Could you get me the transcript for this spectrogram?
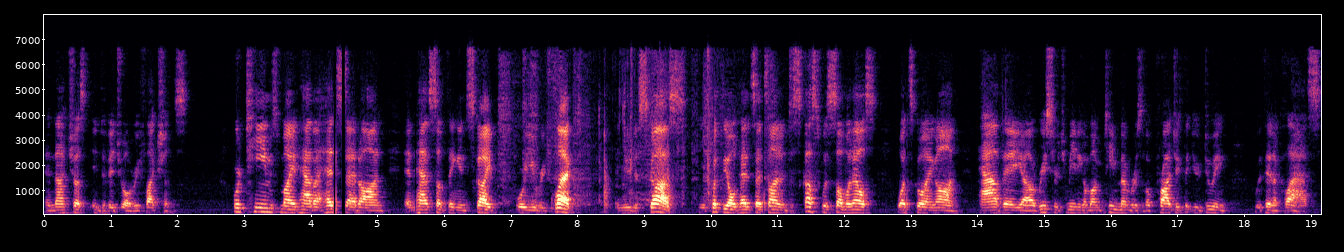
and not just individual reflections. Where teams might have a headset on and have something in Skype where you reflect and you discuss, you put the old headsets on and discuss with someone else what's going on. Have a uh, research meeting among team members of a project that you're doing within a class.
